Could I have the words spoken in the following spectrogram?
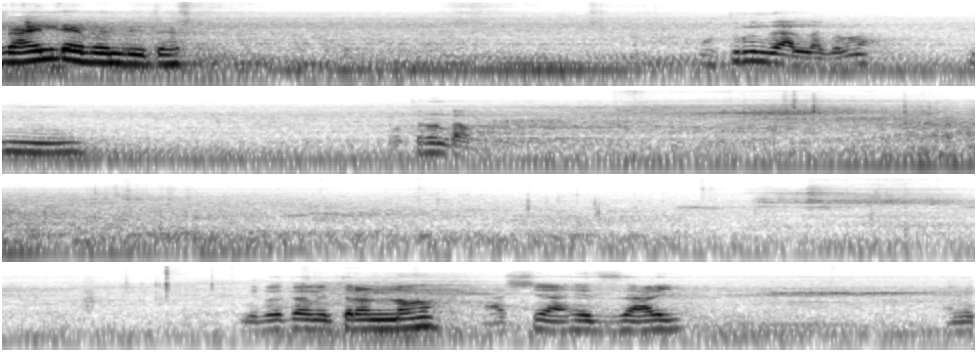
जाईल काय पण तिथं? उतरून जायला लागेल ना? उतरून टाकू. हे बघा मित्रांनो अशी आहे जाळी. आणि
